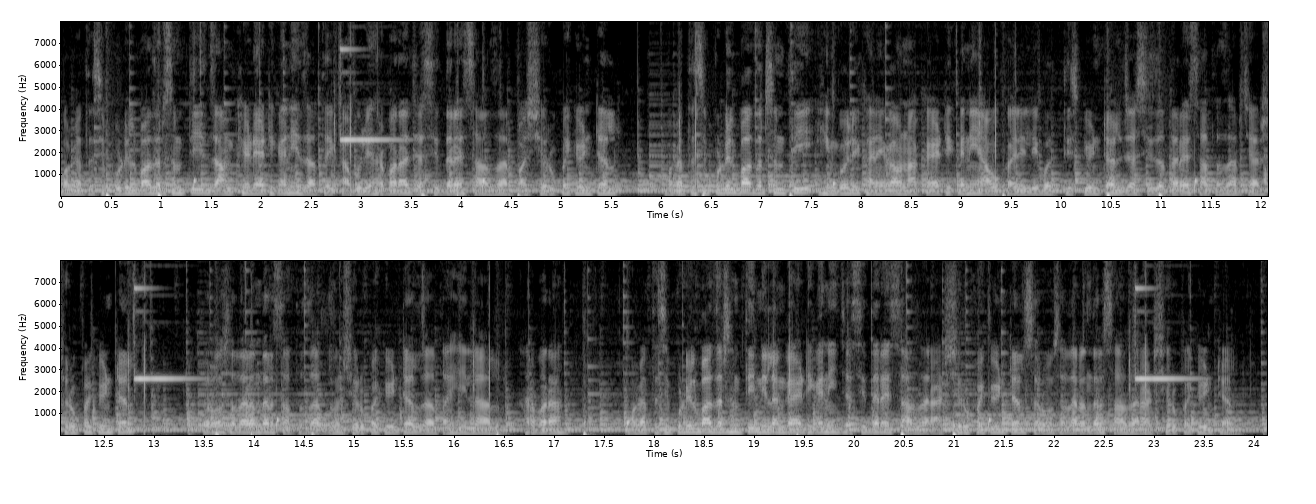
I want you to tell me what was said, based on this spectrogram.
बघा तसे पुढील बाजार समिती जामखेड या ठिकाणी जात आहे काबुली हरभरा जास्तीत दर आहे सहा हजार पाचशे रुपये क्विंटल. बघा तसे पुढील बाजार समिती हिंगोली खानेगाव नाका या ठिकाणी अवकालेली बत्तीस क्विंटल जास्तीचा दर आहे सात हजार चारशे रुपये क्विंटल. सर्वसाधारण दर सात हजार दोनशे रुपये क्विंटल जात आहे लाल हरभरा. बघा तसे पुढील बाजार समिती निलंगा या ठिकाणी जास्तीत दर आहे सहा हजार आठशे रुपये क्विंटल सर्वसाधारण दर सहा हजार आठशे रुपये क्विंटल.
